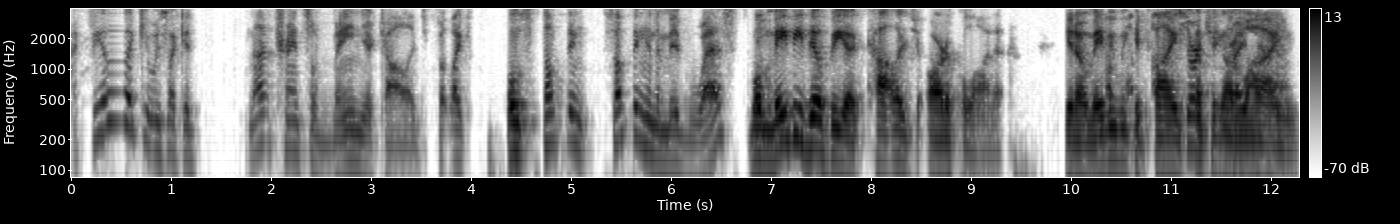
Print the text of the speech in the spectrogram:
I feel like it was like a not Transylvania college, but like Well, something something in the Midwest. well, maybe there'll be a college article on it. You know, maybe I'm- we I'm- could I'm find searching something right online.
